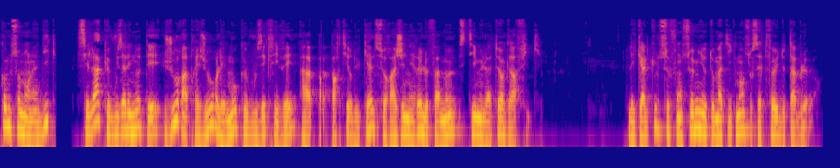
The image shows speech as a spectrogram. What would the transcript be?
Comme son nom l'indique, c'est là que vous allez noter jour après jour les mots que vous écrivez à partir duquel sera généré le fameux stimulateur graphique. Les calculs se font semi-automatiquement sur cette feuille de tableur.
